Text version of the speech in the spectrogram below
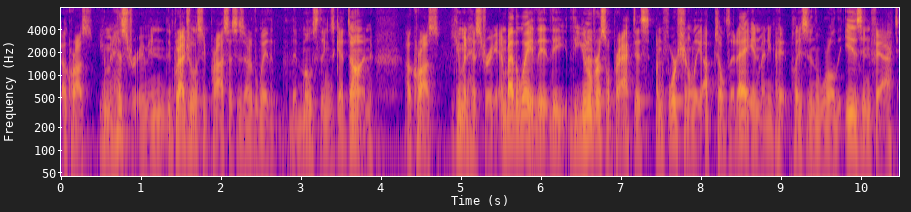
across human history. I mean, the gradualistic processes are the way that, that most things get done across human history. And by the way, the, the, the universal practice, unfortunately, up till today in many places in the world, is in fact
